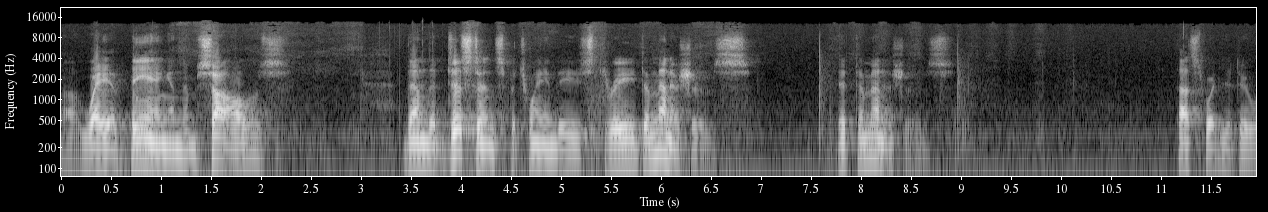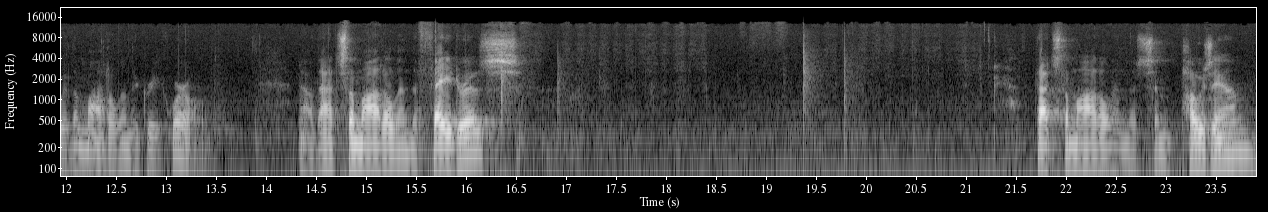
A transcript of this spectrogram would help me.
uh, way of being in themselves, then the distance between these three diminishes. It diminishes. That's what you do with a model in the Greek world. Now, that's the model in the Phaedrus. That's the model in the Symposium.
